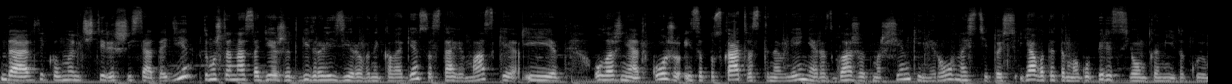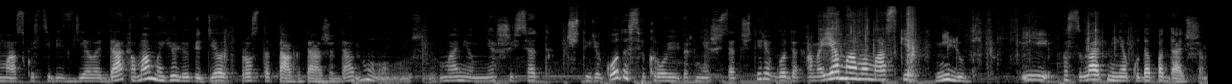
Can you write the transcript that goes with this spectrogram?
Да, артикул 0461, потому что она содержит гидролизированный коллаген в составе маски и увлажняет кожу и запускает восстановление, разглаживает морщинки, неровности. То есть я вот это могу перед съемками такую маску себе сделать, да. А мама ее любит делать просто так даже, да. Ну, маме у меня 64 года, свекрови, вернее, 64 года. А моя мама маски не любит и посылает меня куда подальше.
